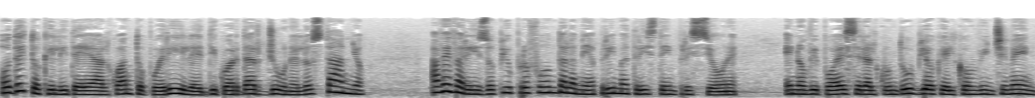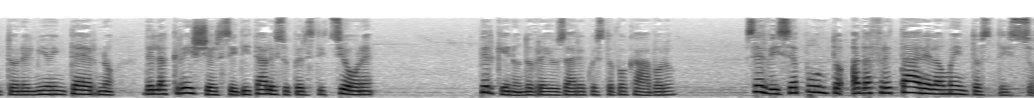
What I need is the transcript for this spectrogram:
Ho detto che l'idea alquanto puerile di guardar giù nello stagno aveva reso più profonda la mia prima triste impressione e non vi può essere alcun dubbio che il convincimento nel mio interno dell'accrescersi di tale superstizione perché non dovrei usare questo vocabolo? servisse appunto ad affrettare l'aumento stesso.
